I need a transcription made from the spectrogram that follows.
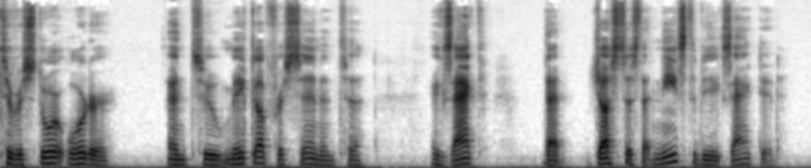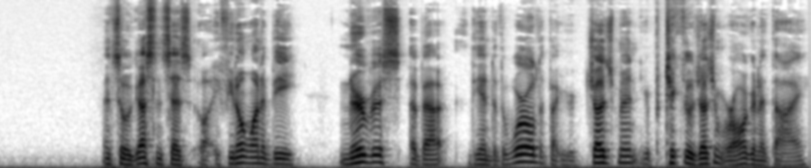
to restore order and to make up for sin and to exact that justice that needs to be exacted. And so Augustine says, well, if you don't want to be nervous about the end of the world, about your judgment, your particular judgment, we're all going to die.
